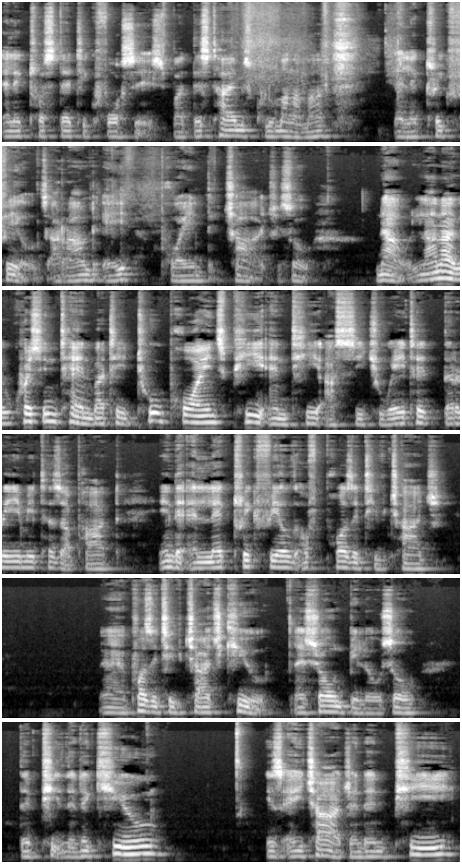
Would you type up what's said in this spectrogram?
electrostatic forces but this time sikhuluma ngama electric fields around a point charge so now, Lana, question 10, but two points P and T are situated 3 meters apart in the electric field of positive charge, uh, positive charge Q, as shown below. So, the, P, the, the Q is a charge, and then P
